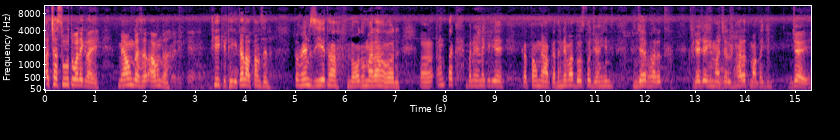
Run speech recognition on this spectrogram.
अच्छा सूत वाले किराए। मैं आऊँगा सर आऊँगा। ठीक है ठीक है कल आता हूँ सर तो फ्रेंड्स ये था व्लॉग हमारा और अंत तक बने रहने के लिए करता हूँ मैं आपका धन्यवाद। दोस्तों जय हिंद जय भारत जय जय हिमाचल भारत माता की जय।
